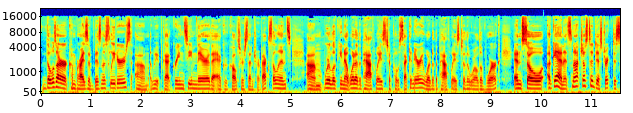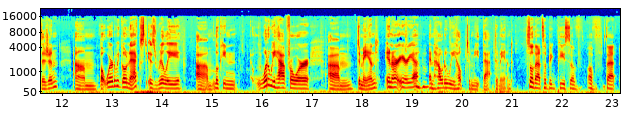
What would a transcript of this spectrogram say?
those are comprised of business leaders. Um, we've got GreenSeam there, the Agriculture Center of Excellence. Um, we're looking at what are the pathways to post secondary, what are the pathways to the world of work. And so, again, it's not just a district decision, um, but where do we go next is really um, looking what do we have for um, demand in our area and how do we help to meet that demand. So that's a big piece of of that.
